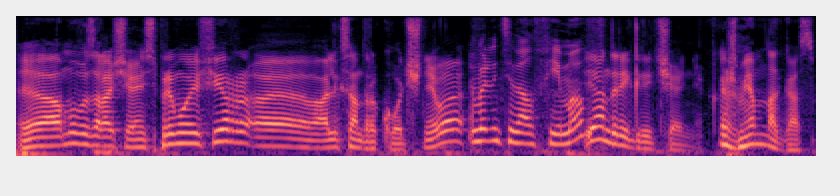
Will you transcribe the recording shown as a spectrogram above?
Э, Мы возвращаемся в прямой эфир. Э, Александра Кочнева Валентин Алфимов. и Андрей Гречанник. Жмем на газ.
